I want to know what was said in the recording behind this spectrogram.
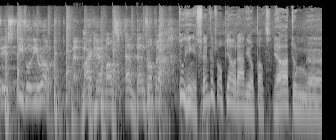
Dit is Tivoli Road met Mark Hermans en Ben van Praag. Toen ging het verder op jouw radiopad. Ja, toen uh,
